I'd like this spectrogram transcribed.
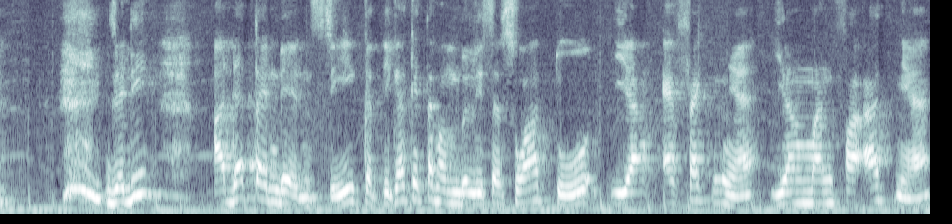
Jadi ada tendensi ketika kita membeli sesuatu yang efeknya, yang manfaatnya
